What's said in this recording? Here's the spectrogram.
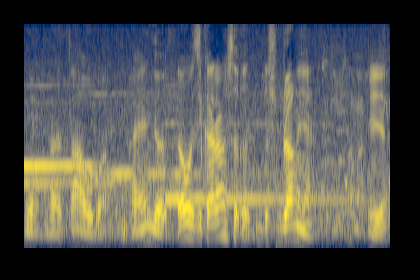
wah nggak tahu pak. Kayaknya nggak oh sekarang se seberangnya. iya.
